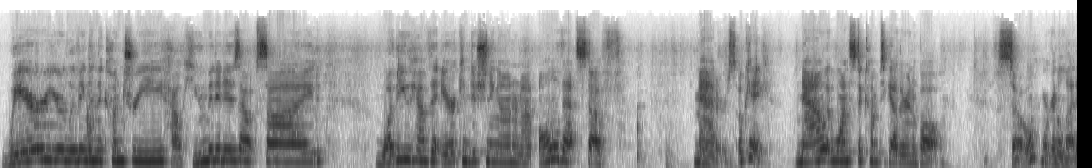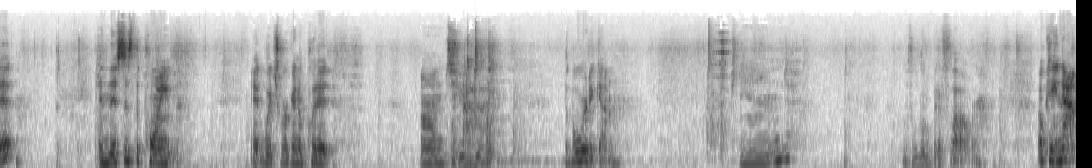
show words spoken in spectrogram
where you're living in the country, how humid it is outside, whether you have the air conditioning on or not, all of that stuff matters. Okay, now it wants to come together in a ball. So we're going to let it. And this is the point at which we're going to put it onto the board again. And with a little bit of flour. Okay, now,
